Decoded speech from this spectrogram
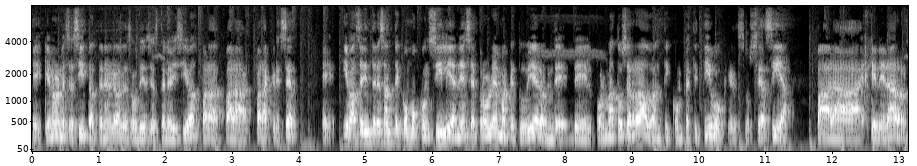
Eh, que no necesita tener grandes audiencias televisivas para, para, para crecer. Eh, y va a ser interesante cómo concilian ese problema que tuvieron de, del formato cerrado, anticompetitivo, que eso se hacía para generar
